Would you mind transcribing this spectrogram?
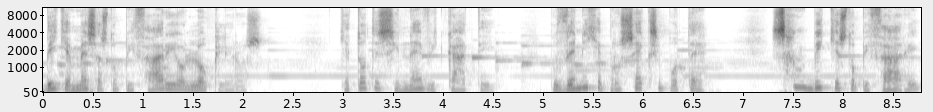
μπήκε μέσα στο πιθάρι ολόκληρος. Και τότε συνέβη κάτι που δεν είχε προσέξει ποτέ. Σαν μπήκε στο πιθάρι,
